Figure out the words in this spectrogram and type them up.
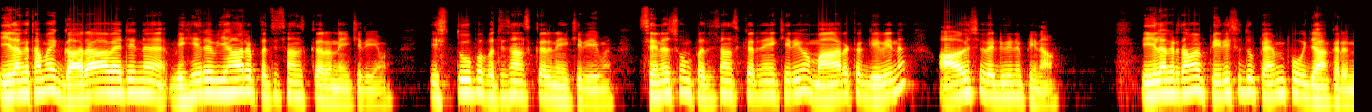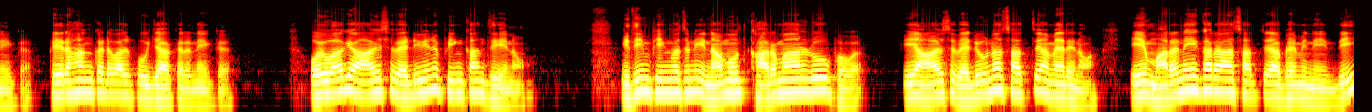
ඊළඟ තමයි ගරා වැටෙන විහෙර විහාර ප්‍රතිසංස්කරණය කිරීම. ස්තූප ප්‍රතිසංස්කරණය කිරීම. සෙනසුම් ප්‍රතිසංස්කරණය කිරීම මාරක ගෙවෙන ආයුෂ වැඩි වෙන පිනක්. ඊළඟට තමයි පිරිසිදු පැම් පූජා කරන එක. පෙරහන් කඩවල් පූජා කරන එක. ඔය වගේ ආයුෂ වැඩි වෙන පින්කම් තියෙනවා. ඉතින් පින්වතුනි නමුත් කර්මානුරූපව ඒ ආයුෂ වැඩි වුණා සත්වයා මැරෙනවා. ඒ මරණය කරා සත්වයා පැමිණෙද්දී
